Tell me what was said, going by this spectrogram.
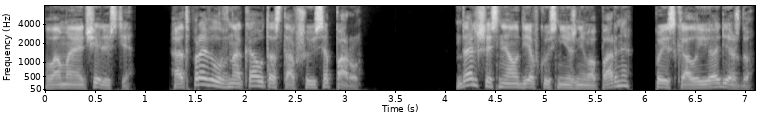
ломая челюсти, отправил в нокаут оставшуюся пару. Дальше снял девку с нижнего парня, поискал ее одежду.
